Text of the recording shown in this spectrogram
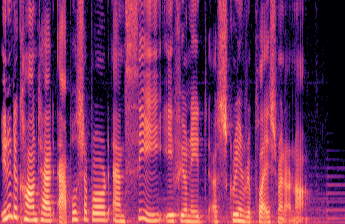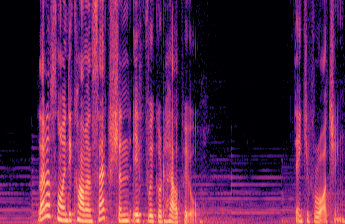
you need to contact Apple support and see if you need a screen replacement or not. Let us know in the comment section if we could help you. Thank you for watching.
